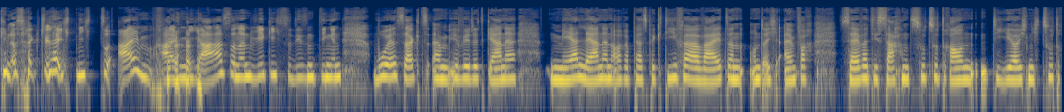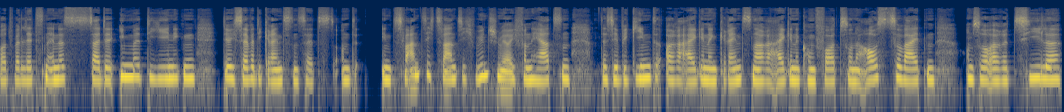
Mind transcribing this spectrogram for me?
genau sagt vielleicht nicht zu allem allem Ja, sondern wirklich zu diesen Dingen, wo ihr sagt, ähm, ihr würdet gerne mehr lernen, eure Perspektive erweitern und euch einfach selber die Sachen zuzutrauen, die ihr euch nicht zutraut, weil letzten Endes seid ihr immer diejenigen, die euch selber die Grenzen setzt. Und in 2020 wünschen wir euch von Herzen, dass ihr beginnt, eure eigenen Grenzen, eure eigene Komfortzone auszuweiten und so eure Ziele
